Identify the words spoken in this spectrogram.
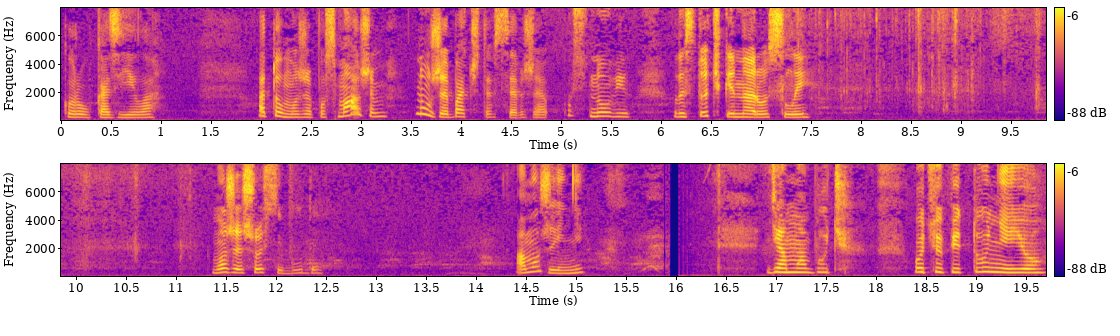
Коровка з'їла. А то, може, посмажем. Ну, вже, бачите, все вже. Ось нові листочки наросли. Може, щось і буде. А може і ні. Я, мабуть, оцю пітунію,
